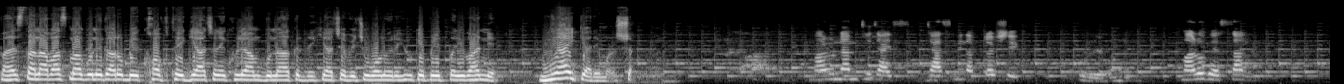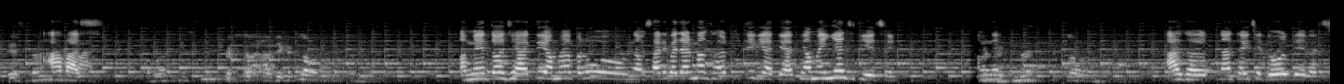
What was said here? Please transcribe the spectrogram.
પાકિસ્તાન આવાસમાં ગુનેગારો બેખોફ થઈ ગયા છે અને ખુલ્લેઆમ ગુના કરી રહ્યા છે. હવે રહ્યું કે પીડિત પરિવારને ન્યાય ક્યારે મળશે? મારું નામ છે જાસ- જાસ્મીન અખ્તર શેખ. મારું ભેસ્તાન આવાસ. અમે તો જ્યારથી અમે પેલું નવસારી બજારમાં ઘર તૂટી ગયા ત્યાંથી અમે અહીંયા જ રહીએ છીએ. અમને આ ઘટના થઈ છે દોઢ બે વર્ષ.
